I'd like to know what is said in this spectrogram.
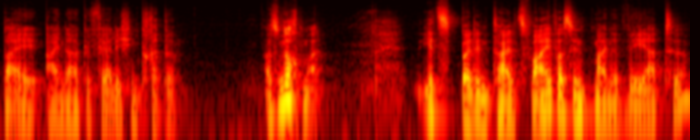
bei einer gefährlichen Treppe. Also nochmal, jetzt bei dem Teil 2, was sind meine Werte?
